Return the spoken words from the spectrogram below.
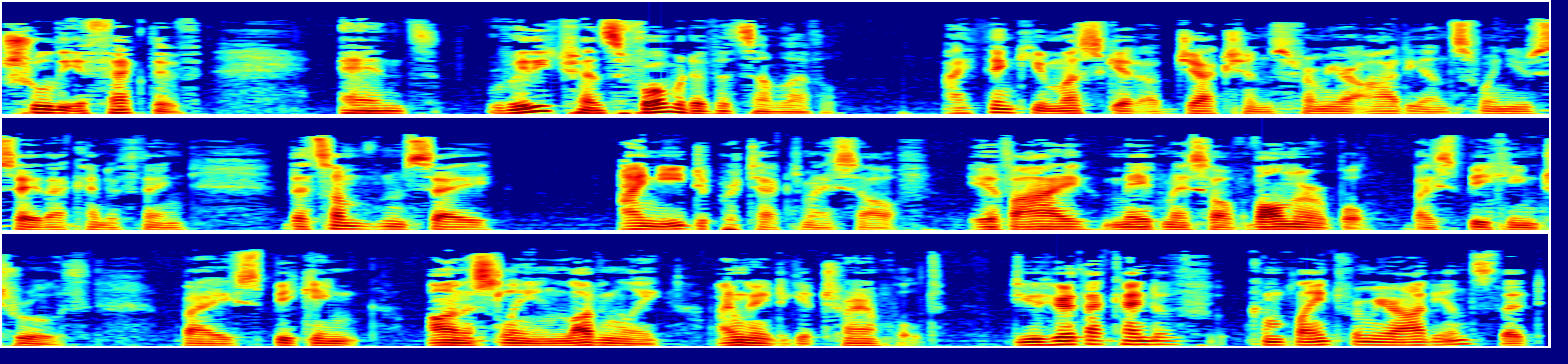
truly effective and really transformative at some level. I think you must get objections from your audience when you say that kind of thing. That some of them say, I need to protect myself. If I made myself vulnerable by speaking truth, by speaking honestly and lovingly, I'm going to get trampled. Do you hear that kind of complaint from your audience that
